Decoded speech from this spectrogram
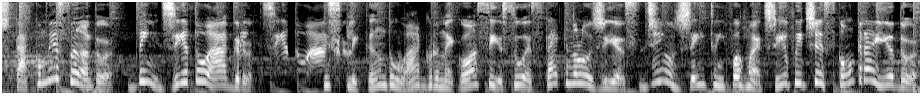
Está começando Bendito Agro. Bendito Agro. Explicando o agronegócio e suas tecnologias de um jeito informativo e descontraído.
